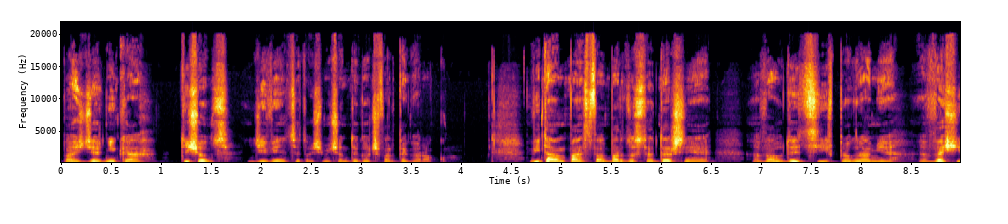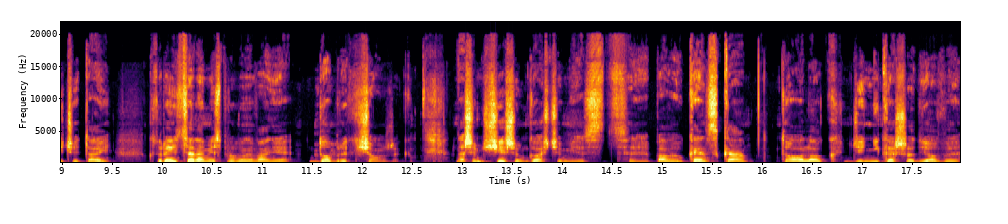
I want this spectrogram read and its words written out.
października 1984 roku. Witam Państwa bardzo serdecznie w audycji, w programie Weź i Czytaj, której celem jest proponowanie dobrych książek. Naszym dzisiejszym gościem jest e, Paweł Kęska, teolog, dziennikarz radiowy,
